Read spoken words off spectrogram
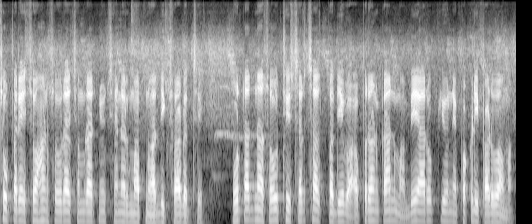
છું પરેશ ચૌહાણ સૌરાષ્ટ્ર સમ્રાટ ન્યૂઝ ચેનલમાં આપનું હાર્દિક સ્વાગત છે. બોટાદના સૌથી ચર્ચાસ્પદ એવા અપહરણકાંડમાં બે આરોપીઓને પકડી પાડવામાં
